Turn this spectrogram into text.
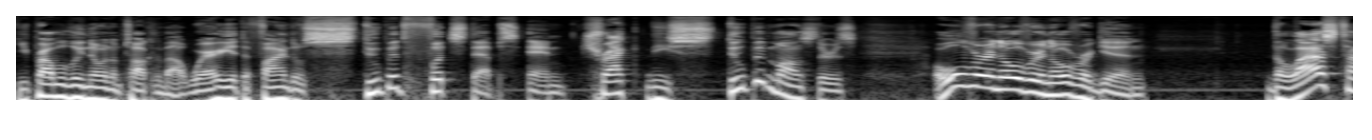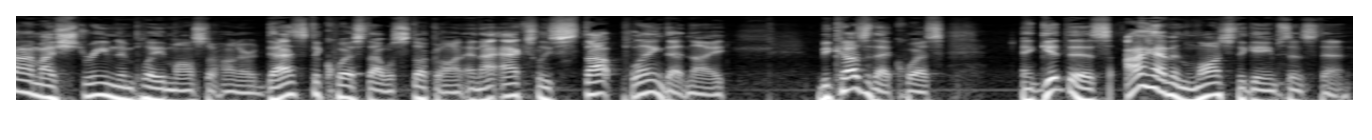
you probably know what I'm talking about, where he had to find those stupid footsteps and track these stupid monsters over and over and over again. The last time I streamed and played Monster Hunter, that's the quest I was stuck on, and I actually stopped playing that night because of that quest. And get this, I haven't launched the game since then.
